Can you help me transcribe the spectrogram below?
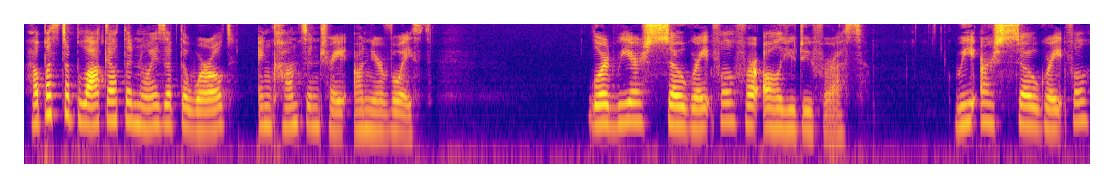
Help us to block out the noise of the world and concentrate on your voice. Lord, we are so grateful for all you do for us. We are so grateful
